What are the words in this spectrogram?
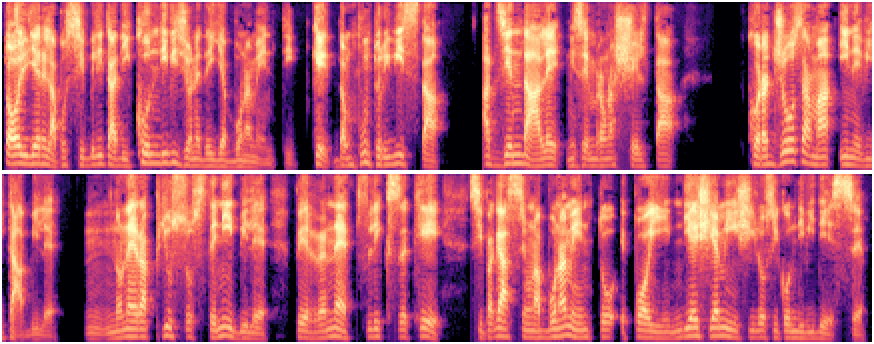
togliere la possibilità di condivisione degli abbonamenti, che da un punto di vista aziendale mi sembra una scelta coraggiosa ma inevitabile. Mm, non era più sostenibile per Netflix che si pagasse un abbonamento e poi in dieci amici lo si condividesse.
